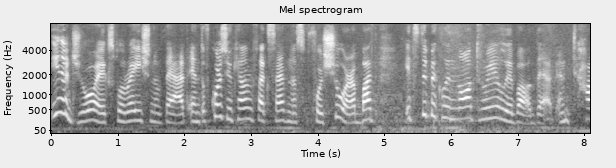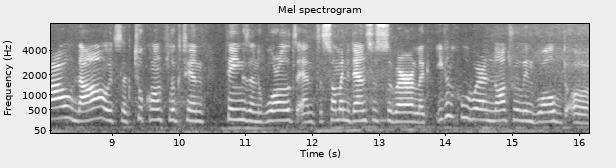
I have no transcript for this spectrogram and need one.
inner joy, exploration of that, and of course you can reflect sadness for sure, but it's typically not really about that. And how now it's like two conflicting things and worlds and so many dancers were like even who were not really involved or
